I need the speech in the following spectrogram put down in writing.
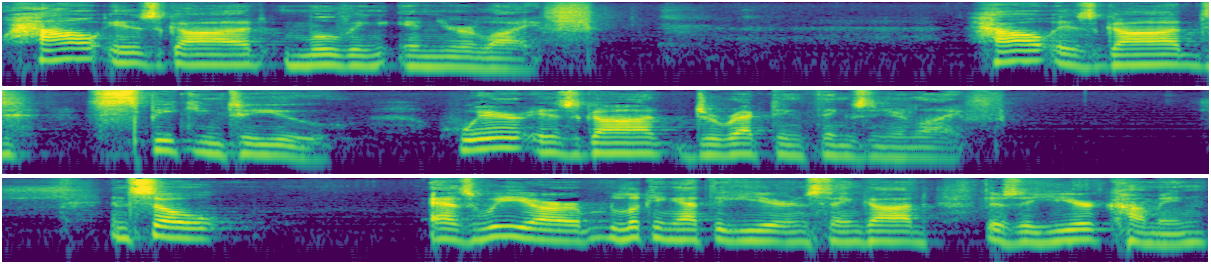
how is God moving in your life? How is God speaking to you? Where is God directing things in your life? And so, as we are looking at the year and saying, God, there's a year coming,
